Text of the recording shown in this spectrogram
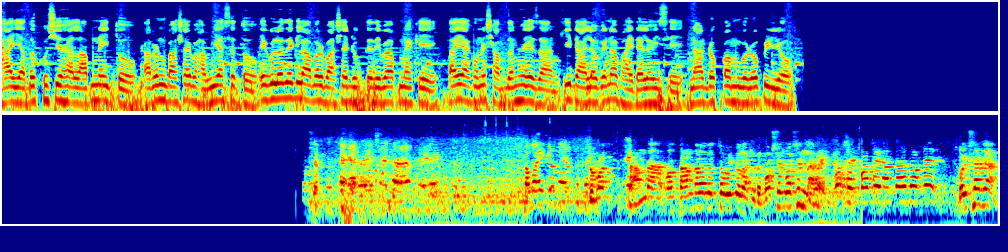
ভাই এত খুশি হয়ে লাভ নেই তো কারণ বাসায় ভাবি আছে তো। এগুলো দেখলে আবার বাসায় ঢুকতে দেবে আপনাকে তাই এখনও সাবধান হয়ে যান। কি ডায়লগে না ভাইরাল হয়েছে নাটক কম করো প্রিয়। তোমার দান্দা দান্দা হলে ছবি তোলা বসে বসেন না ভাই। বসে যান।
